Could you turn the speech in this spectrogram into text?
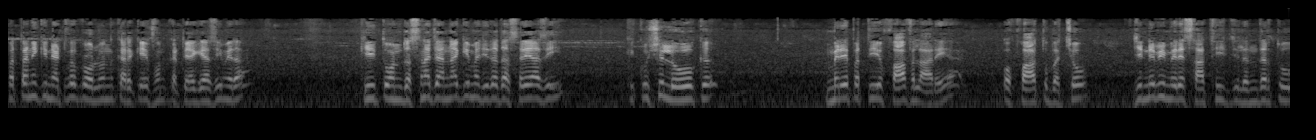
ਪਤਾ ਨਹੀਂ ਕਿ ਨੈਟਵਰਕ ਪ੍ਰੋਬਲਮ ਕਰਕੇ ਫੋਨ ਕੱਟਿਆ ਗਿਆ ਸੀ ਮੇਰਾ। ਕਿ ਤੁਹਾਨੂੰ ਦੱਸਣਾ ਚਾਹਨਾ ਕਿ ਮੈਂ ਜਿੱਦਾਂ ਦੱਸ ਰਿਹਾ ਸੀ ਕਿ ਕੁਝ ਲੋਕ ਮੇਰੇ ਪ੍ਰਤੀ ਅਫਵਾਹ ਫੈਲਾ ਰਹੇ ਆ ਅਫਵਾਹ ਤੋਂ ਬਚੋ। ਜਿੰਨੇ ਵੀ ਮੇਰੇ ਸਾਥੀ ਜਲੰਧਰ ਤੋਂ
